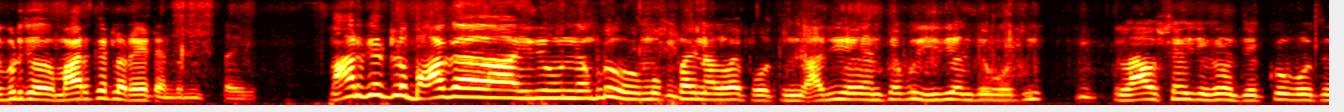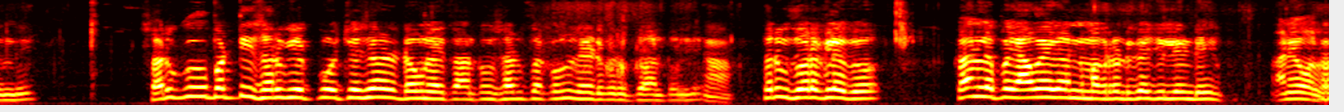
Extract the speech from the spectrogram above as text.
ఇప్పుడు మార్కెట్లో రేట్ ఎంత ఉంటుంది? మార్కెట్లో బాగా ఇది ఉన్నప్పుడు ముప్పై నలభై పోతుంది అది ఎంత ఇది ఎంత పోతుంది. లావ్ సైజ్ ఇంకా కొంచెం ఎక్కువ పోతుంది సరుకు బట్టి సరుకు ఎక్కువ వచ్చేసి డౌన్ అవుతా ఉంటుంది సరుకు తక్కువ రేటు పెరుగుతూ ఉంటుంది. సరుకు దొరకలేదు కానీ లేకపోతే యాభై కానీ మాకు రెండు కేజీలు ఇవ్వండి అనేవాళ్ళు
